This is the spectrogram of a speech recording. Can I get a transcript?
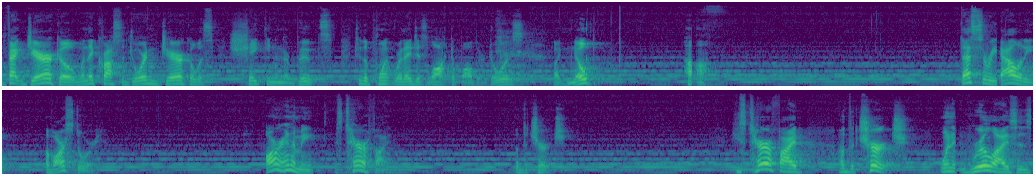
In fact, Jericho, when they crossed the Jordan, Jericho was shaking in their boots to the point where they just locked up all their doors. Like, nope. Uh uh-uh. uh That's the reality of our story. Our enemy is terrified of the church. He's terrified of the church when it realizes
